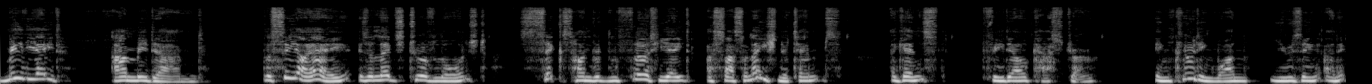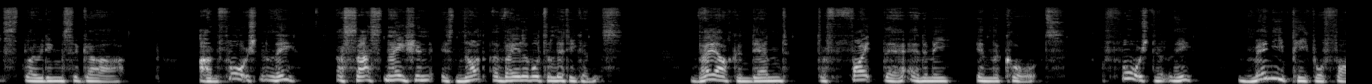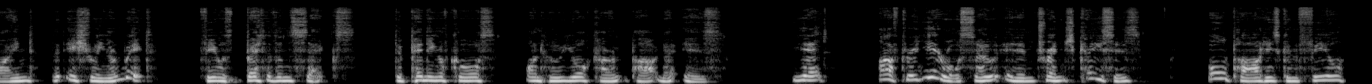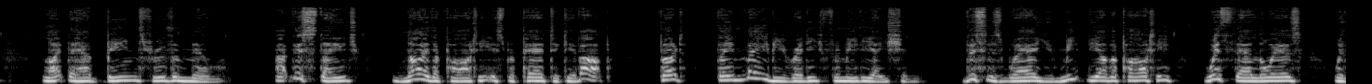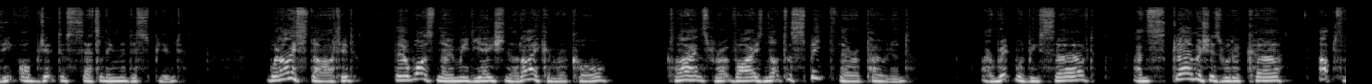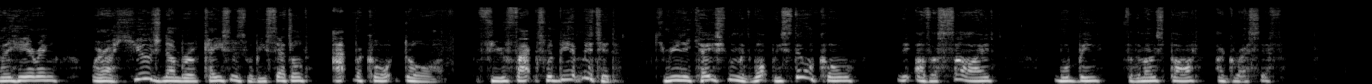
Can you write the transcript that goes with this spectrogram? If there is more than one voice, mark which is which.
Speaker 1: Mediate and be damned. The CIA is alleged to have launched 638 assassination attempts against Fidel Castro, including one using an exploding cigar. Unfortunately, assassination is not available to litigants. They are condemned to fight their enemy in the courts. Fortunately, many people find that issuing a writ feels better than sex, depending, of course, on who your current partner is. Yet, after a year or so in entrenched cases, all parties can feel like they have been through the mill. At this stage, neither party is prepared to give up, but they may be ready for mediation. This is where you meet the other party with their lawyers with the object of settling the dispute. When I started, there was no mediation that I can recall. Clients were advised not to speak to their opponent. A writ would be served, and skirmishes would occur up to the hearing, where a huge number of cases would be settled at the court door. Few facts would be admitted. Communication with what we still call the other side would be, for the most part, aggressive.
